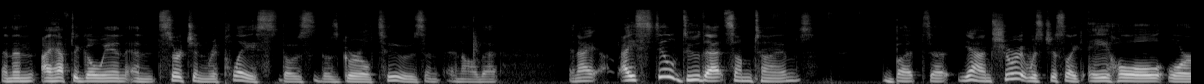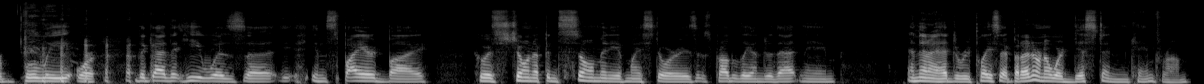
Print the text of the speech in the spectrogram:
and then I have to go in and search and replace those those girl twos and, and all that. And I, I still do that sometimes but uh, yeah, I'm sure it was just like a hole or bully or the guy that he was uh, inspired by, who has shown up in so many of my stories. It was probably under that name, and then I had to replace it. But I don't know where Diston came from.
